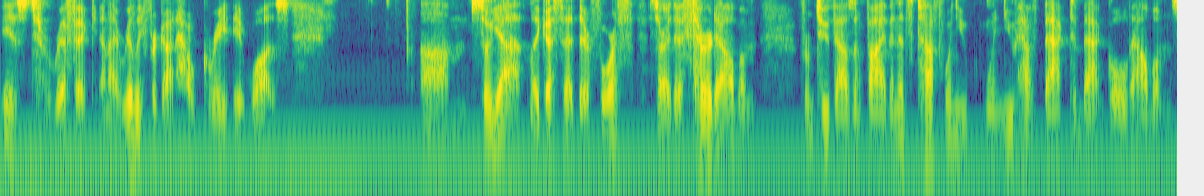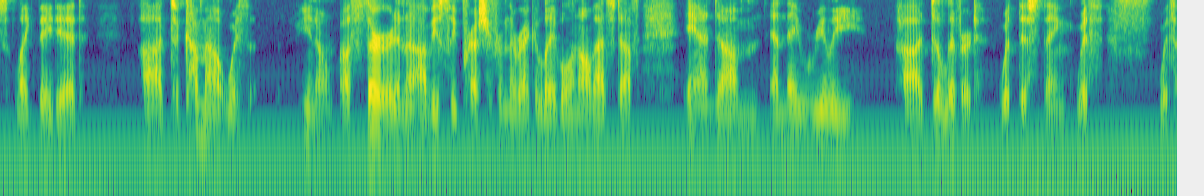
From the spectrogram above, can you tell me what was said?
is terrific, and I really forgot how great it was. Um, so yeah, like I said, their fourth, sorry, their third album from 2005, and it's tough when you when you have back-to-back gold albums like they did uh, to come out with you know a third and obviously pressure from the record label and all that stuff and um, and they really uh, delivered with this thing with with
